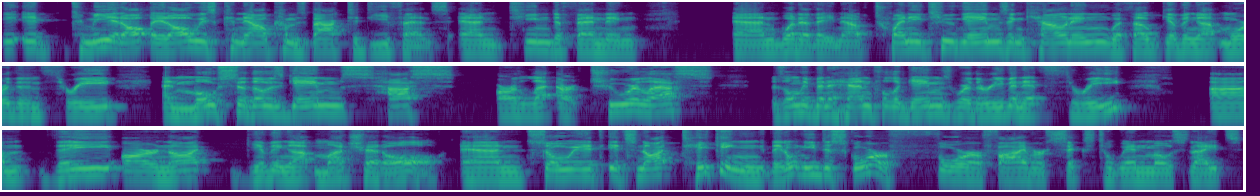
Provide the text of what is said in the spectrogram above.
it, it to me, it all it always can now comes back to defense and team defending. And what are they now? 22 games and counting without giving up more than three. And most of those games, Huss, are le- are two or less. There's only been a handful of games where they're even at three. Um, they are not giving up much at all, and so it, it's not taking. They don't need to score four or five or six to win most nights.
